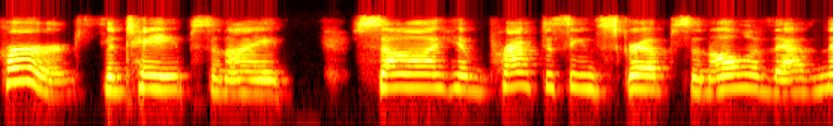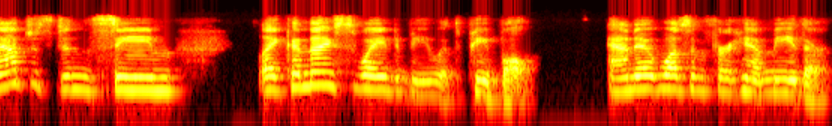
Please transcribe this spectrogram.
heard the tapes and I saw him practicing scripts and all of that. And that just didn't seem like a nice way to be with people. And it wasn't for him either.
